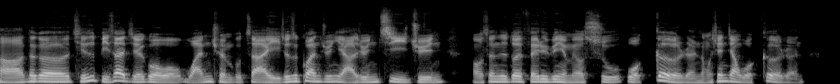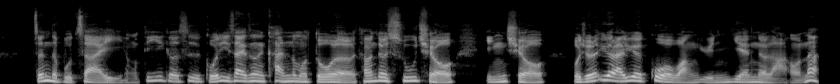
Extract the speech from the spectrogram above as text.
啊，这个其实比赛结果我完全不在意，就是冠军、亚军、季军哦，甚至对菲律宾有没有输，我个人，我先讲我个人真的不在意哦。第一个是国际赛真的看那么多了，台湾队输球赢球，我觉得越来越过往云烟了啦。哦，那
